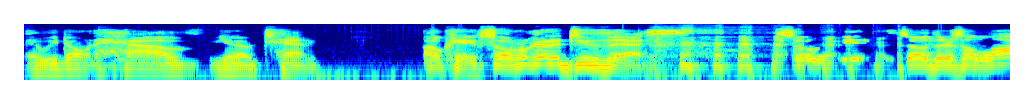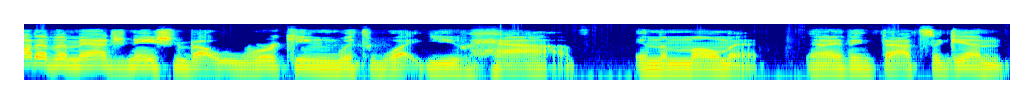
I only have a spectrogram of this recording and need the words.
and we don't have, you know, ten okay, so we're going to do this. so, it, so there's a lot of imagination about working with what you have in the moment, and I think that's again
